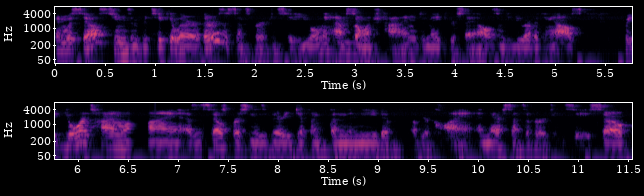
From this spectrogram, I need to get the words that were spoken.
And with sales teams in particular there is a sense of urgency. You only have so mm-hmm. much time to make your sales and to do everything else but your timeline as a salesperson is very different than the need of, of your client and their sense of urgency. So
